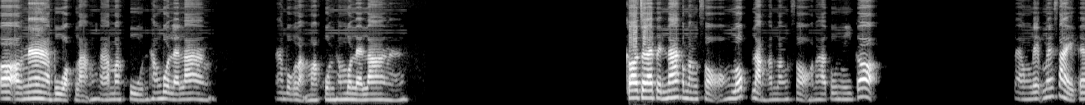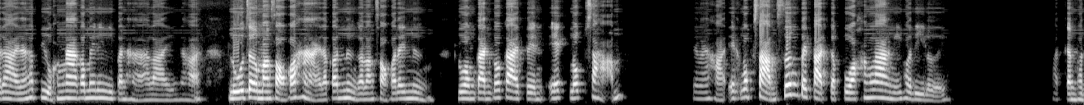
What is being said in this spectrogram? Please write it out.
ก็เอาหน้าบวกหลังนะ มาคูณทั้งบนและล่าง หน้าบวกหลังมาคูณทั้งบนและล่างนะ ก็จะได้เป็นหน้ากำลังสองลบหลังกำลังสองนะคะ ตรงนี้ก็แต่วงเล็บไม่ใส่ก็ได้นะถ้าอยู่ข้างหน้าก็ไม่ได้มีปัญหาอะไรนะคะ รู้เจอกำลังสองก็หายแล้วก็หนึ่งกำลังสองก็ได้หนึ่งรวมกันก็กลายเป็น x ลบสามใช่ไหมคะ x ลบสามซึ่งไปตัดกับตัวข้างล่างนี้พอดีเลย ตัดกันพอ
